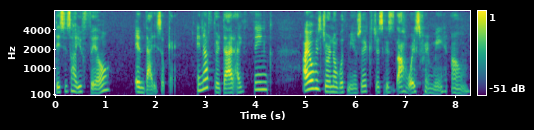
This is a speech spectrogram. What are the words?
this is how you feel and that is okay and after that I think I always journal with music just because that works for me. Um,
